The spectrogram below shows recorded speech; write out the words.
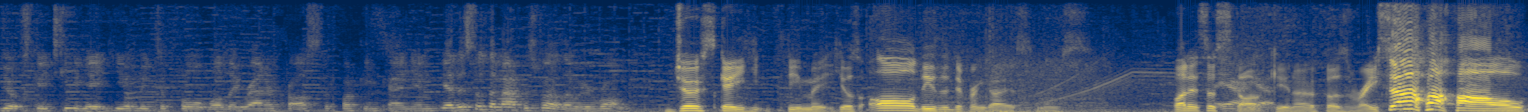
Josuke teammate healed me to full while they ran across the fucking canyon. Yeah, this was the map as well that we were wrong. Josuke he- teammate heals. Oh, these are different guys. Nice. But it's a Yeah, stock, yeah. you know, because race. Oh,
